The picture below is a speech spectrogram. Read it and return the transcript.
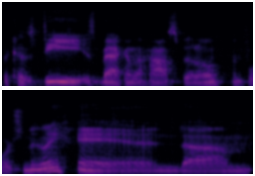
because D is back in the hospital, unfortunately. And um,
